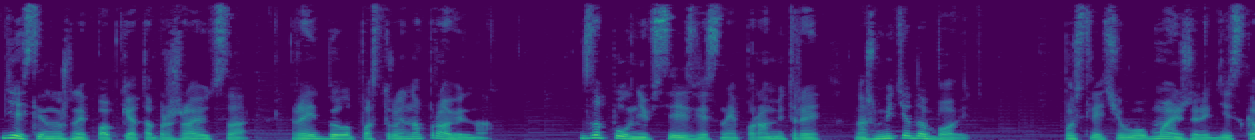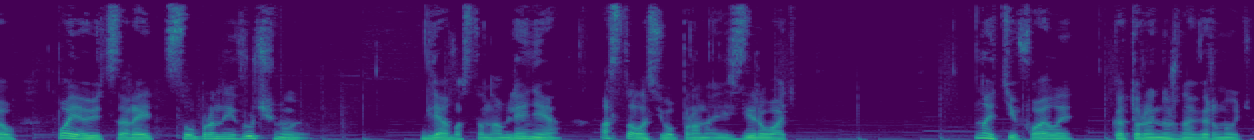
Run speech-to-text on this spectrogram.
Если нужные папки отображаются, RAID было построено правильно. Заполнив все известные параметры, нажмите «Добавить», после чего в менеджере дисков появится RAID, собранный вручную. Для восстановления осталось его проанализировать, найти файлы, которые нужно вернуть,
